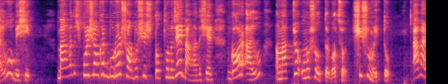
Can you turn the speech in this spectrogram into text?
আয়ুও বেশি। বাংলাদেশ পরিসংখ্যান ব্যুরোর সর্বশেষ তথ্য অনুযায়ী বাংলাদেশের গড় আয়ু মাত্র উনসত্তর বছর, শিশু মৃত্যু। আবার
